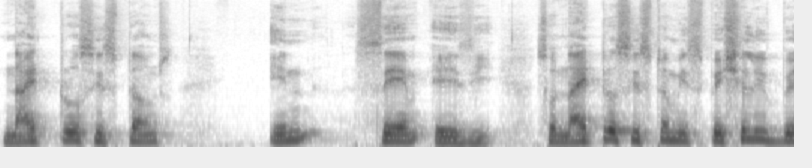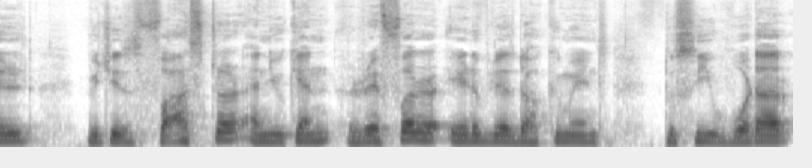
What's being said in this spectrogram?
Nitro systems in same AZ. So Nitro system is specially built which is faster and you can refer AWS documents to see what are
